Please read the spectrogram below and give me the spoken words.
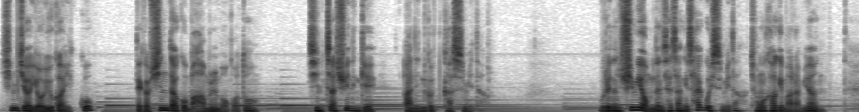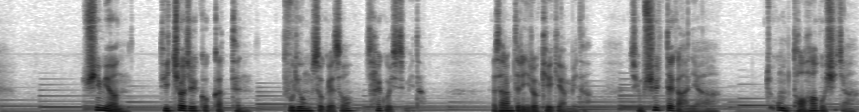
심지어 여유가 있고 내가 쉰다고 마음을 먹어도 진짜 쉬는 게 아닌 것 같습니다. 우리는 쉼이 없는 세상에 살고 있습니다. 정확하게 말하면 쉬면 뒤처질 것 같은 두려움 속에서 살고 있습니다. 사람들은 이렇게 얘기합니다. 지금 쉴 때가 아니야. 조금 더 하고 쉬자.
